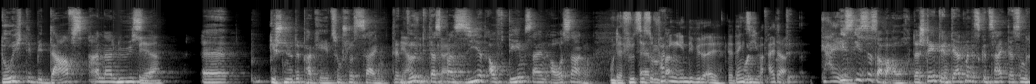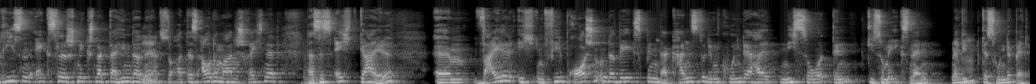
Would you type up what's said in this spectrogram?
durch die Bedarfsanalyse Ja. äh, geschnürte Paket zum Schluss zeigen. Der Ja, wirklich, das geil. basiert auf dem seinen Aussagen. Und der fühlt sich so Ähm, fucking wa- individuell. Der denkt Und- sich, Alter, geil. Ist, ist es aber auch. Da steht, der hat mir das gezeigt, da ist ein riesen Excel-Schnickschnack dahinter, Ja. ne, so, das automatisch rechnet. Das ist echt geil. Ähm, weil ich in viel Branchen unterwegs bin, da kannst du dem Kunde halt nicht so den, die Summe X nennen, ne, wie Mhm. das Hundebett.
